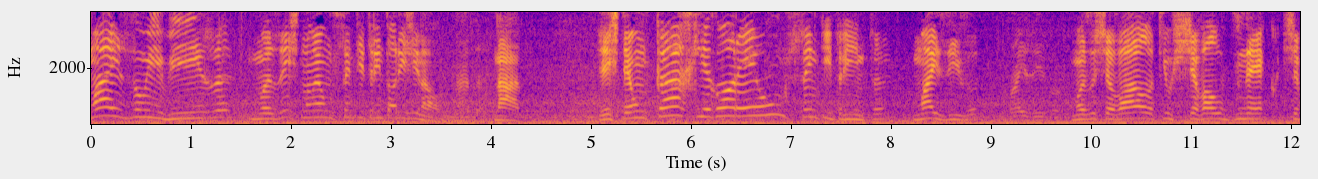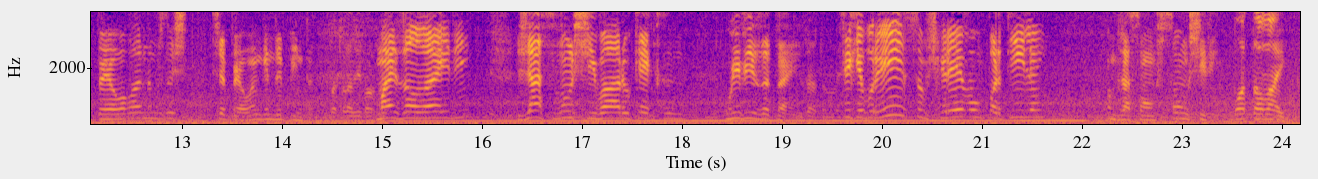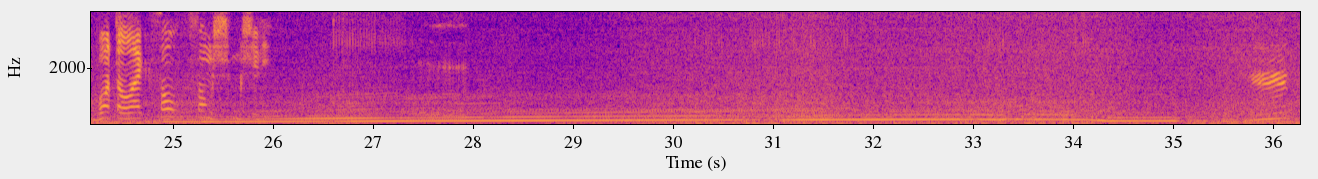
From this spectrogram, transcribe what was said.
mais um Ibiza, mas este não é um 130 original. Nada. Nada. Este é um carro que agora é um 130, mais IVA. Mais IVA. Mas o chaval, aqui o chaval o boneco de chapéu, agora andamos dois de chapéu, em grande pinta. Para trás e para. Mais a Lady, já se vão chibar o que é que o Ibiza tem. Exatamente. Fiquem por aí, subscrevam, partilhem. Vamos já só um, só um cheirinho. Bota like. Bota like, só, só um, um cheirinho.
